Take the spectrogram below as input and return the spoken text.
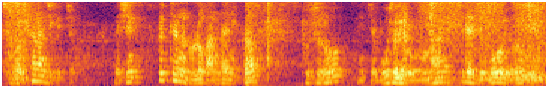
작업이 편해지겠죠. 대신 끝에는 롤러가 안 다니까 붓으로 이제 모서리 부분만 칠해주고 이런 식으로.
